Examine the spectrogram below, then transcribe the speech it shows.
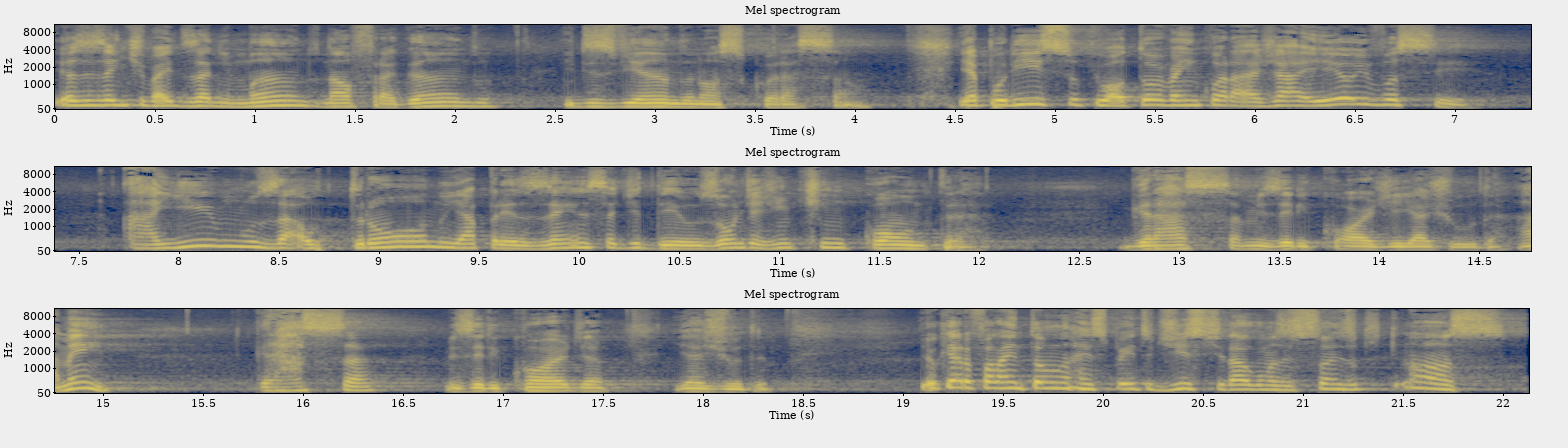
E às vezes a gente vai desanimando, naufragando e desviando o nosso coração. E é por isso que o autor vai encorajar eu e você a irmos ao trono e à presença de Deus, onde a gente encontra graça, misericórdia e ajuda. Amém? Graça, misericórdia e ajuda. Eu quero falar então a respeito disso, tirar algumas lições. O que, que nós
